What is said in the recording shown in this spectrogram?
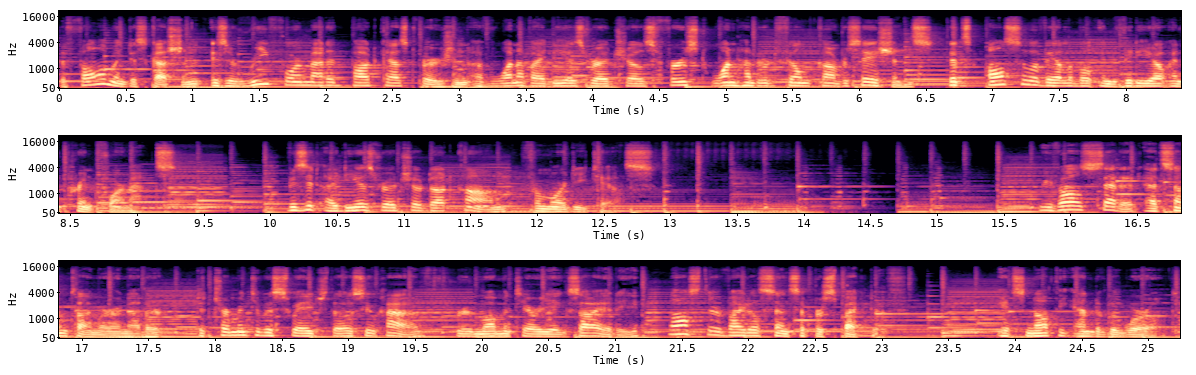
The following discussion is a reformatted podcast version of one of Ideas Roadshow's first 100 film conversations that's also available in video and print formats. Visit ideasroadshow.com for more details. We've all said it at some time or another, determined to assuage those who have, through momentary anxiety, lost their vital sense of perspective. It's not the end of the world.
